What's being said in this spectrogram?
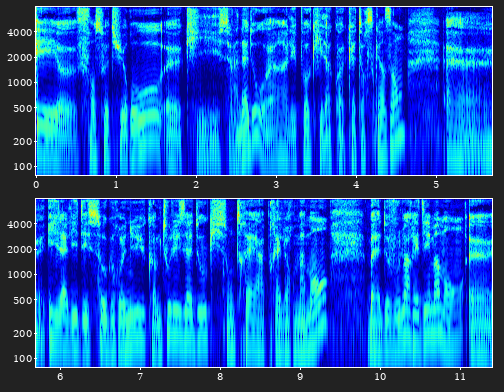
Et euh, François Thureau, euh, qui c'est un ado, hein, à l'époque il a quoi, 14-15 ans, euh, il a l'idée saugrenue, comme tous les ados qui sont très après leur maman, ben, de vouloir aider maman. Euh,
